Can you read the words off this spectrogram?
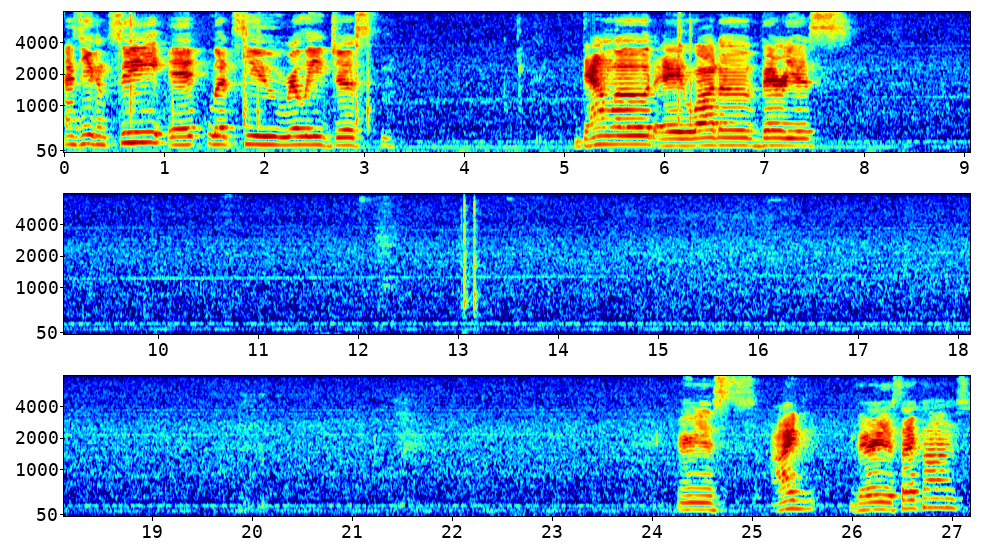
As you can see, it lets you really just download a lot of various various I various icons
